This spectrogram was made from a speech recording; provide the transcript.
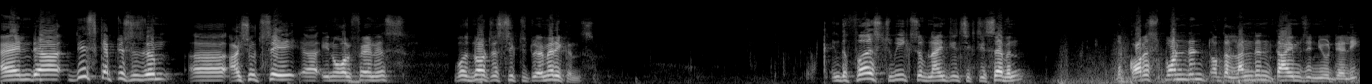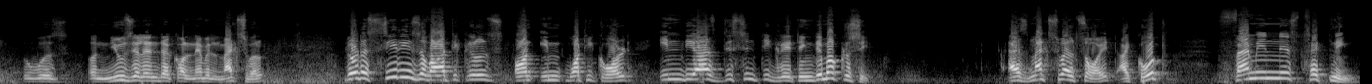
And uh, this skepticism, uh, I should say, uh, in all fairness, was not restricted to Americans. In the first weeks of 1967, the correspondent of the London Times in New Delhi, who was a New Zealander called Neville Maxwell, wrote a series of articles on in what he called India's disintegrating democracy. As Maxwell saw it, I quote, famine is threatening.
